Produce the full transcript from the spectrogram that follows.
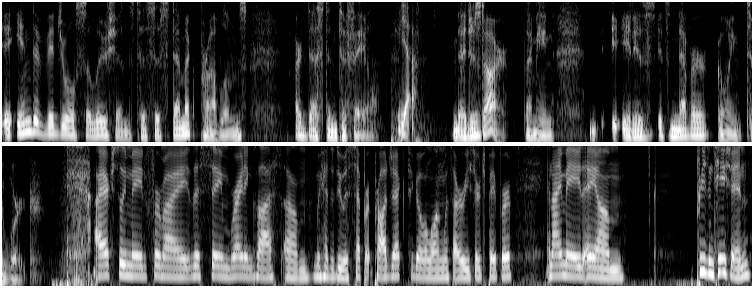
individual solutions to systemic problems are destined to fail. yeah They just are. I mean, it is it's never going to work. I actually made for my this same writing class. Um, we had to do a separate project to go along with our research paper, and I made a um, presentation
